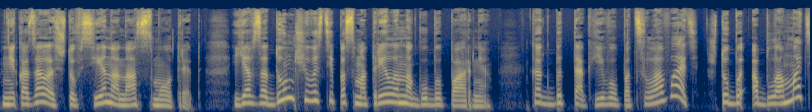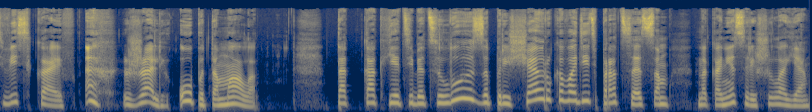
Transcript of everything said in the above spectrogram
Мне казалось, что все на нас смотрят. Я в задумчивости посмотрела на губы парня. Как бы так его поцеловать, чтобы обломать весь кайф? Эх, жаль, опыта мало. «Так как я тебя целую, запрещаю руководить процессом», — наконец решила я.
